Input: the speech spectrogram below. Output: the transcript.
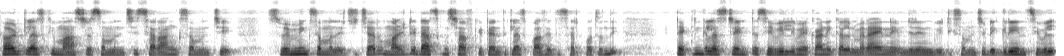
థర్డ్ క్లాస్కి మాస్టర్స్ సంబంధించి సరాంగ్ సంబంధించి స్విమ్మింగ్ సంబంధించి ఇచ్చారు. మల్టీ టాస్కింగ్ స్టాఫ్కి టెన్త్ క్లాస్ పాస్ అయితే సరిపోతుంది. Technical assistant civil mechanical marine engineering వీటికి సంబంధించి degree in civil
